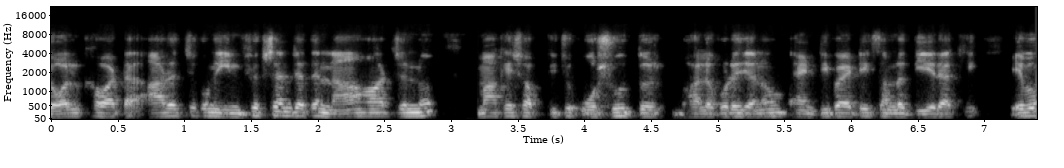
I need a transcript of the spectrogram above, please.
জল খাওয়াটা আর হচ্ছে কোনো ইনফেকশন যাতে না হওয়ার জন্য মাকে সবকিছু ওষুধ ভালো করে যেন অ্যান্টিবায়োটিক্স আমরা দিয়ে রাখি এবং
